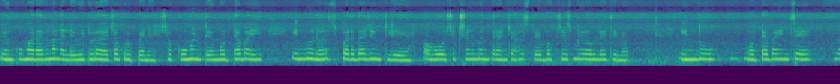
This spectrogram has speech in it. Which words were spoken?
व्यंकू महाराज म्हणाले विठुरायाच्या कृपेने. शकू म्हणते मोठ्या बाई इंदूनं स्पर्धा जिंकली आहे अहो शिक्षण मंत्र्यांच्या हस्ते बक्षीस मिळवलं आहे तिनं. इंदू मोठ्या बाईंचे न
